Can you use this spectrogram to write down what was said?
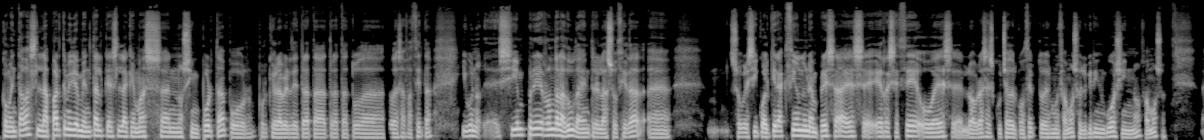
Comentabas la parte medioambiental, que es la que más eh, nos importa, por, porque Hora Verde trata, trata toda, toda esa faceta. Y bueno, eh, siempre ronda la duda entre la sociedad. Eh, sobre si cualquier acción de una empresa es eh, RSC o es, eh, lo habrás escuchado el concepto, es muy famoso, el greenwashing, ¿no? Famoso. Eh,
